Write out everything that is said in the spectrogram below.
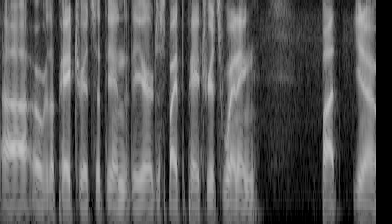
uh, over the Patriots at the end of the year, despite the Patriots winning. But you know,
